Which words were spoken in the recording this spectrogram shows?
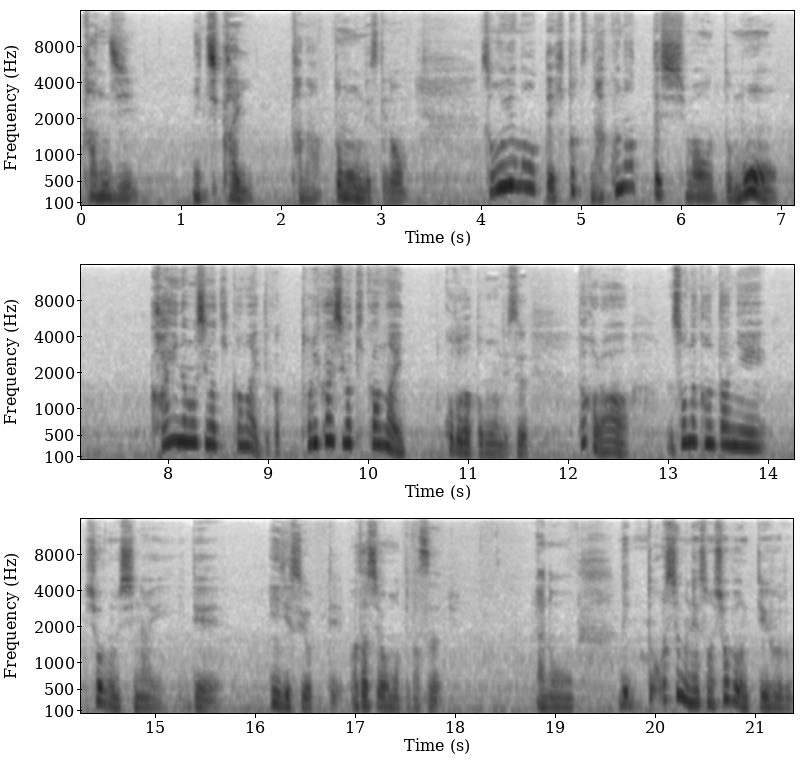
感じに近いかなと思うんですけどそういうものって一つなくなってしまうともう買い直しが効かないっていうか取り返しが効かないことだと思うんですだからそんな簡単に処分しないでいいですよって私は思ってます。あのでどうしてもねその処分っていうふ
